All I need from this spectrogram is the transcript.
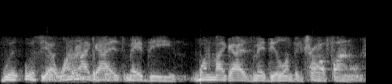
with, with Yeah, one of my guys made the one of my guys made the Olympic trial finals,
